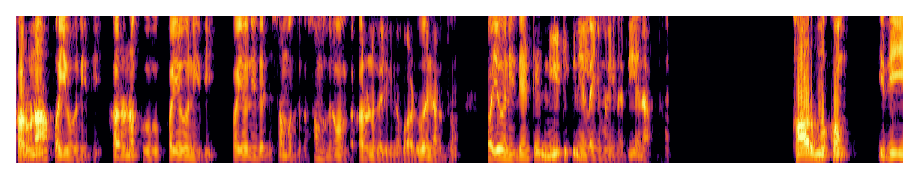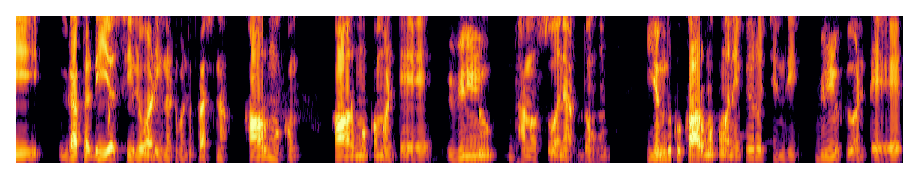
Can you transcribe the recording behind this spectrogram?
కరుణా పయోనిధి కరుణకు పయోనిధి. పయోనిధి అంటే సముద్రం. సముద్రం అంత కరుణ కలిగిన వాడు అని అర్థం. పయోనిధి అంటే నీటికి నిలయమైనది అని అర్థం. కార్ముఖం ఇది గత డిఎస్సిలో అడిగినటువంటి ప్రశ్న. కార్ముఖం కార్ముఖం అంటే విల్లు ధనస్సు అని అర్థం. ఎందుకు కార్ముఖం అనే పేరు వచ్చింది? విల్లుకు అంటే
